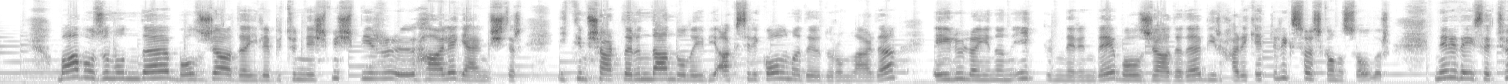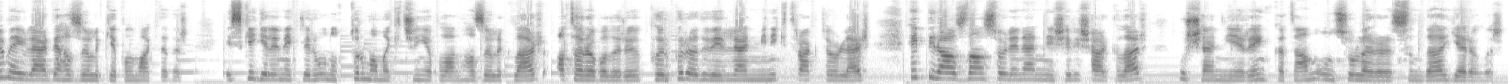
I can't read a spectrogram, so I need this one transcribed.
Bağ bozumunda Bozcaada ile bütünleşmiş bir e, hale gelmiştir. İklim şartlarından dolayı bir aksilik olmadığı durumlarda Eylül ayının ilk günlerinde Bozcaada'da bir hareketlilik söz konusu olur. Neredeyse tüm evlerde hazırlık yapılmaktadır. Eski gelenekleri unutturmamak için yapılan hazırlıklar, at arabaları, pırpır adı verilen minik traktörler, hep birazdan söylenen neşeli şarkılar bu şenliğe renk katan unsurlar arasında yer alır.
